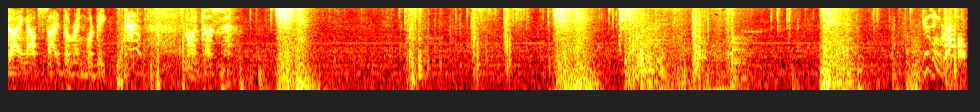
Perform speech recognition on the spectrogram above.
Dying outside the ring would be pointless. Using grapple.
